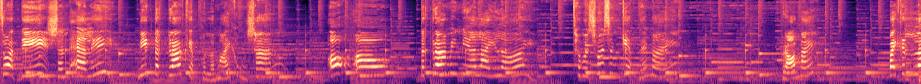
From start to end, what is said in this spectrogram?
สวัสดี ฉันแอลลี่ นี่ตะกร้าเก็บผลไม้ของฉัน โอ้โอตะกร้าไม่มีอะไรเลย เธอมาช่วยฉันเก็บได้ไหม พร้อมไหม ไปกันเล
